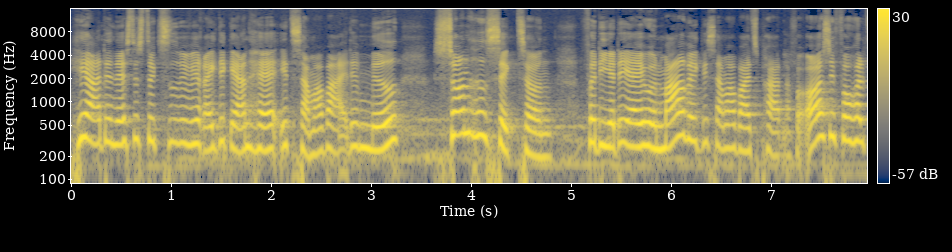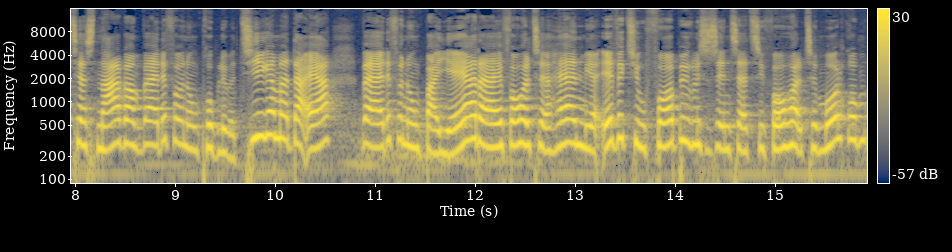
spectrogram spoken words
her det næste stykke tid vil vi rigtig gerne have et samarbejde med sundhedssektoren. Fordi det er jo en meget vigtig samarbejdspartner for os i forhold til at snakke om, hvad er det for nogle problematikker, der er, hvad er det for nogle barriere, der er i forhold til at have en mere effektiv forebyggelsesindsats i forhold til målgruppen,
